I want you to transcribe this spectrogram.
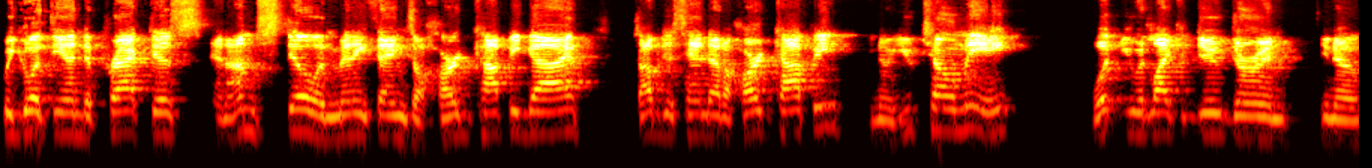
we go at the end of practice, and I'm still in many things a hard copy guy. So I would just hand out a hard copy. You know, you tell me what you would like to do during you know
